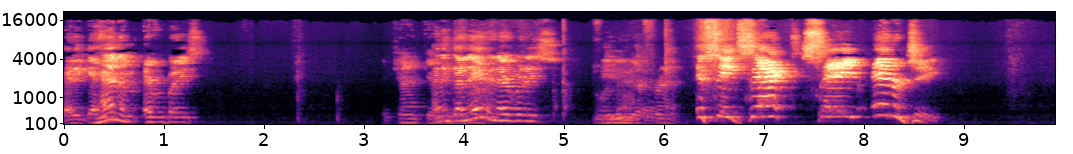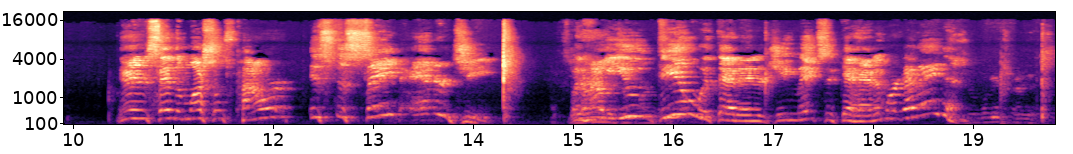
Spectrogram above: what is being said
And in Gehenna, everybody's You can't get and in Gan Eden, everybody's. feeding their friend. It's the exact same energy. You understand the muscle's power? It's the same energy. But how you deal with that energy makes it Gehenna or Gan Eden. So let me try this.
